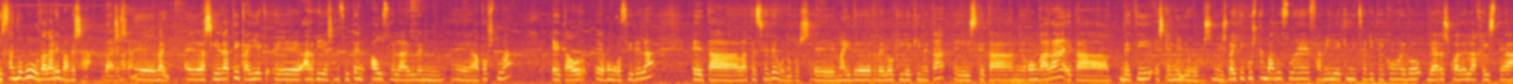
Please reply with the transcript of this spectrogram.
izan dugu udalaren babesa. Babesa. E, bai, e, haiek e, argi esan zuten hau zela euren e, apostua eta hor egongo zirela eta batez ere, bueno, pues, e, Maider Belokirekin eta e, hizketan egon gara eta beti eskaini digu. Noizbait ikusten baduzue familiekin hitz egiteko edo beharrezkoa dela jeistea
